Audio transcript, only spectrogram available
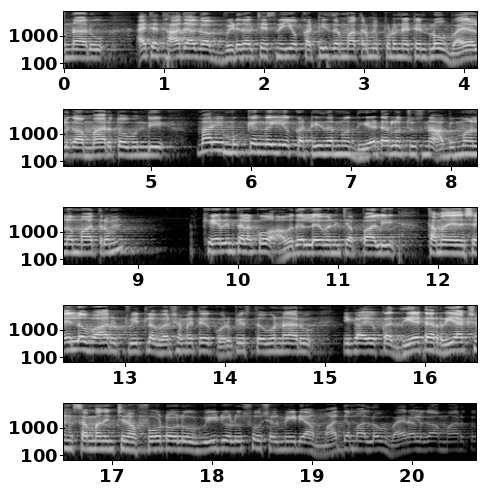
ఉన్నారు. అయితే తాజాగా విడుదల చేసిన ఈ యొక్క టీజర్ మాత్రం ఇప్పుడు నెటెంట్లో వైరల్గా మారుతూ ఉంది. మరి ముఖ్యంగా ఈ యొక్క టీజర్ను థియేటర్లో చూసిన అభిమానులు మాత్రం కేరింతలకు అవధులు లేవని చెప్పాలి. తమదైన శైలిలో వారు ట్వీట్ల వర్షమైతే కురిపిస్తూ ఉన్నారు. ఇక యొక్క థియేటర్ రియాక్షన్కి సంబంధించిన ఫోటోలు వీడియోలు సోషల్ మీడియా మాధ్యమాల్లో వైరల్గా మారుతూ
